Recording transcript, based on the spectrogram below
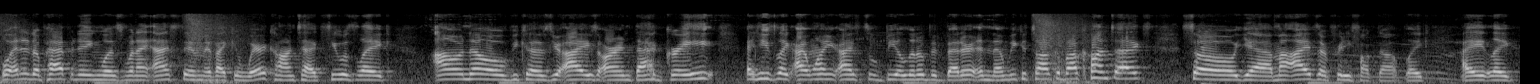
what ended up happening was when I asked him if I can wear contacts, he was like, I don't know because your eyes aren't that great. And he's like, I want your eyes to be a little bit better and then we could talk about contacts. So yeah, my eyes are pretty fucked up. Like I like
